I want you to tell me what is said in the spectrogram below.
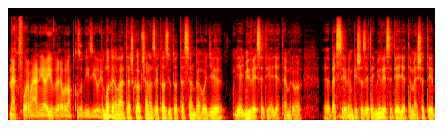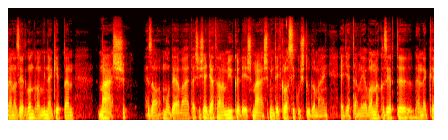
megformálni a jövőre vonatkozó víziójukat. A modellváltás kapcsán azért az jutott eszembe, hogy ugye egy művészeti egyetemről beszélünk, és azért egy művészeti egyetem esetében azért gondolom mindenképpen más ez a modellváltás, és egyáltalán a működés más, mint egy klasszikus tudomány egyetemnél. Vannak azért ennek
